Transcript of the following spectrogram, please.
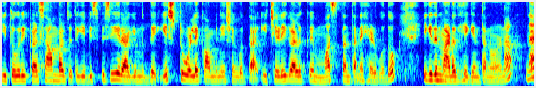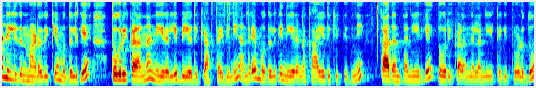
ಈ ತೊಗರಿಕಾಳು ಸಾಂಬಾರು ಜೊತೆಗೆ ಬಿಸಿ ಬಿಸಿ ರಾಗಿ ಮುದ್ದೆ ಎಷ್ಟು ಒಳ್ಳೆ ಕಾಂಬಿನೇಷನ್ ಗೊತ್ತಾ? ಈ ಚಳಿಗಾಲಕ್ಕೆ ಮಸ್ತ್ ಅಂತಲೇ ಹೇಳ್ಬೋದು. ಈಗ ಇದನ್ನು ಮಾಡೋದು ಹೇಗೆ ಅಂತ ನೋಡೋಣ. ನಾನು ಇಲ್ಲಿ ಇದನ್ನು ಮಾಡೋದಕ್ಕೆ ಮೊದಲಿಗೆ ತೊಗರಿಕಾಳನ್ನು ನೀರಲ್ಲಿ ಬೇಯೋದಕ್ಕೆ ಹಾಕ್ತಾಯಿದ್ದೀನಿ ಅಂದರೆ ಮೊದಲಿಗೆ ನೀರನ್ನು ಕಾಯೋದಕ್ಕೆ ಇಟ್ಟಿದ್ದೀನಿ. ಕಾದಂಥ ನೀರಿಗೆ ತೊಗರಿಕಾಳನ್ನೆಲ್ಲ ನೀಟಾಗಿ ತೊಳೆದು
